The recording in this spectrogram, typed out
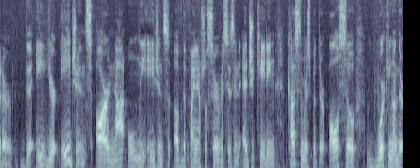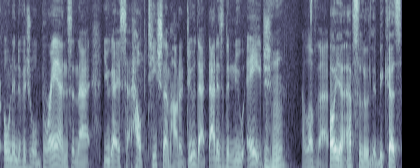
that are the your agents are not only agents of the financial services and educating customers, but they're also working on their own individual brands, and that you guys help teach them how to do that. That is the new age. Mm-hmm. I love that. Oh yeah, absolutely. Because,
